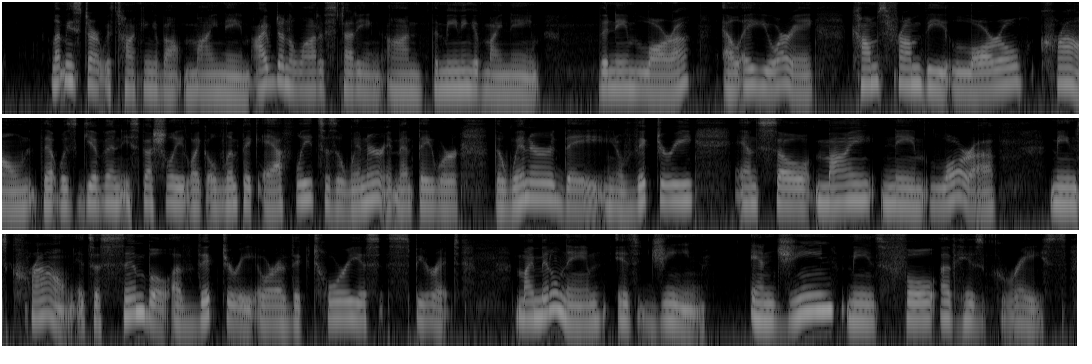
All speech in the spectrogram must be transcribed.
Let me start with talking about my name. I've done a lot of studying on the meaning of my name. The name Laura, L A U R A, comes from the laurel crown that was given, especially like Olympic athletes, as a winner. It meant they were the winner, they, you know, victory. And so my name, Laura, means crown. It's a symbol of victory or a victorious spirit. My middle name is Jean. And Jean means full of his grace.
